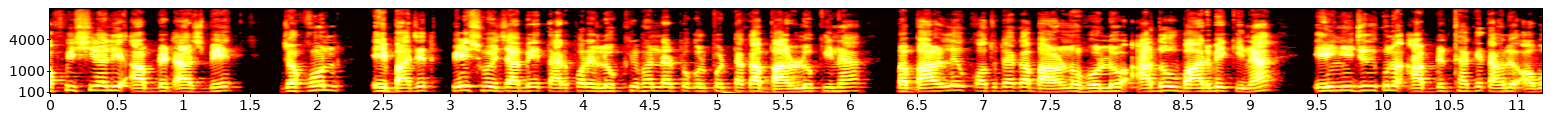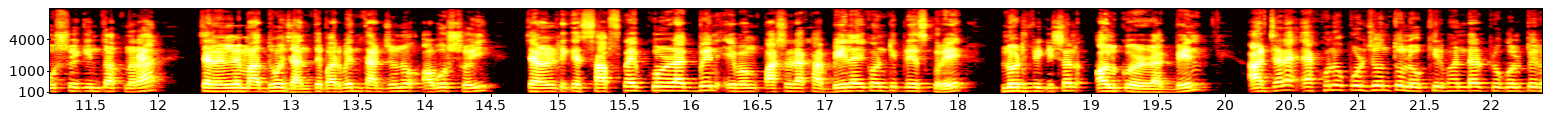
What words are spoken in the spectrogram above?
অফিসিয়ালি আপডেট আসবে, যখন এই বাজেট পেশ হয়ে যাবে, তারপরে লক্ষ্মীর ভাণ্ডার প্রকল্পের টাকা বাড়লো কিনা বা বাড়লেও কত টাকা বাড়ানো হলো, আদৌ বাড়বে কিনা, এই নিয়ে যদি কোনো আপডেট থাকে তাহলে অবশ্যই কিন্তু আপনারা চ্যানেলের মাধ্যমে জানতে পারবেন। তার জন্য অবশ্যই চ্যানেলটিকে সাবস্ক্রাইব করে রাখবেন এবং পাশে রাখা বেল আইকনটি প্রেস করে নোটিফিকেশন অল করে রাখবেন। আর যারা এখনও পর্যন্ত লক্ষ্মীর ভাণ্ডার প্রকল্পের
